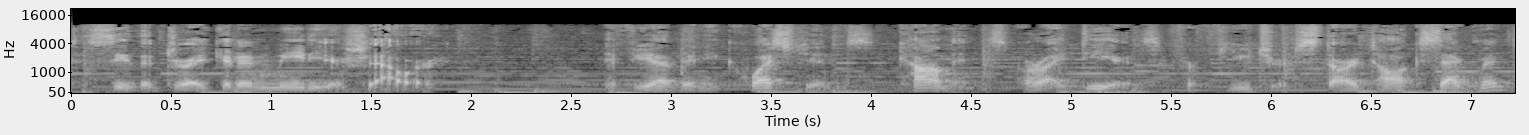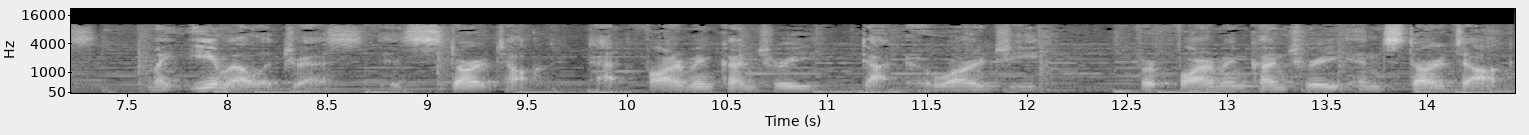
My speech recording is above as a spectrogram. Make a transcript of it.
to see the Draconid meteor shower. If you have any questions, comments, or ideas for future Star Talk segments, my email address is startalk at farmandcountry.org. For Farm and Country and Star Talk,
